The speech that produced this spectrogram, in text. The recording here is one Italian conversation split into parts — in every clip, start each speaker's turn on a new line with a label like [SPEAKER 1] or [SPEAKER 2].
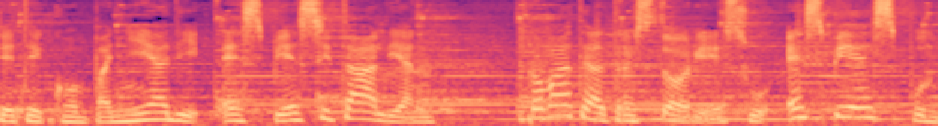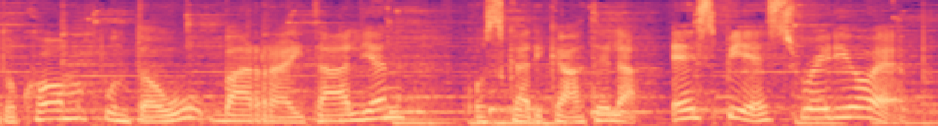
[SPEAKER 1] Siete in compagnia di SPS Italian. Trovate altre storie su sps.com.au barra Italian o scaricate la SPS Radio app.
